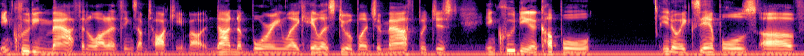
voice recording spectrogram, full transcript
including math in a lot of the things I'm talking about, not in a boring like hey let's do a bunch of math, but just including a couple you know examples of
